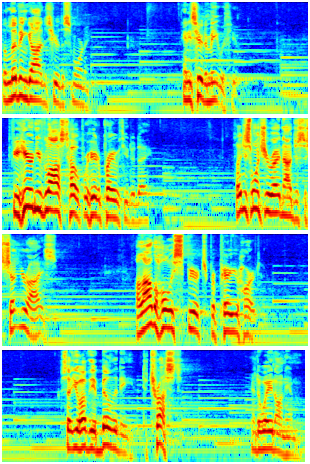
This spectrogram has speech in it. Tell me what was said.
the living God is here this morning, and He's here to meet with you. If you're here and you've lost hope, we're here to pray with you today. So I just want you right now just to shut your eyes. Allow the Holy Spirit to prepare your heart so you'll have the ability to trust and to wait on Him.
